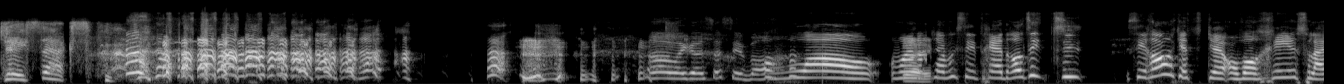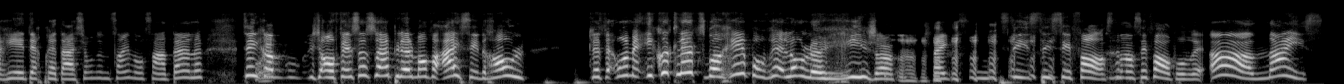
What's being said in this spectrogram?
gay sex! Oh my god, ça c'est bon. Wow! Ouais, Ouais. j'avoue que c'est très drôle. Tu sais, tu- C'est rare que tu- qu'on va rire sur la réinterprétation d'une scène, on s'entend, là. Tu sais, Ouais. comme, on fait ça souvent, puis là, le monde fait « Hey, c'est drôle! » Puis là, tu fais, ouais, mais écoute-le, tu vas rire pour vrai. Là, on le rit, genre. Fait que c'est- c'est- c'est fort. Non, c'est fort pour vrai. Ah, nice!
